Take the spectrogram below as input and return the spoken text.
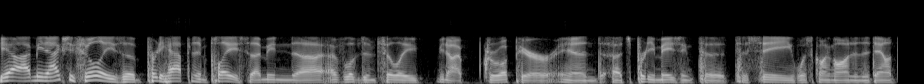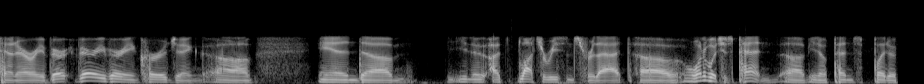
Yeah, I mean, actually, Philly is a pretty happening place. I mean, uh, I've lived in Philly. You know, I grew up here, and uh, it's pretty amazing to to see what's going on in the downtown area. Very, very, very encouraging. Uh, and um, you know, uh, lots of reasons for that. Uh, one of which is Penn. Uh, you know, Penn's played a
